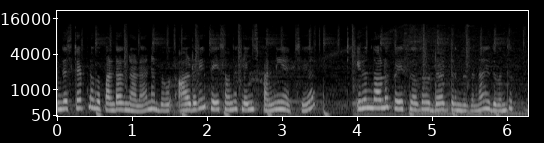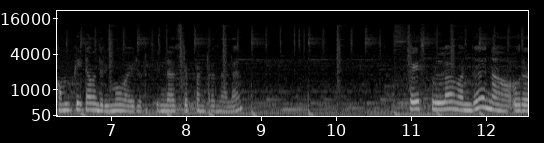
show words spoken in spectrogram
இந்த ஸ்டெப் நம்ம பண்ணுறதுனால நம்ம ஆல்ரெடி ஃபேஸை வந்து கிளென்ஸ் பண்ணியாச்சு. இருந்தாலும் ஃபேஸில் ஏதோ டர்ட் இருந்ததுன்னா இது வந்து கம்ப்ளீட்டாக வந்து ரிமூவ் ஆயிடுது இந்த ஸ்டெப் பண்ணுறதுனால ஃபேஸ் ஃபுல்லாக வந்து நான் ஒரு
